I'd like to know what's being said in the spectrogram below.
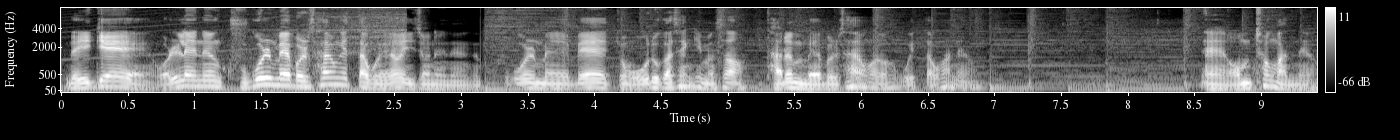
근데 이게 원래는 구글 맵을 사용했다고 해요. 이전에는 구글 맵에 좀 오류가 생기면서 다른 맵을 사용하고 있다고 하네요. 네, 엄청 많네요.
